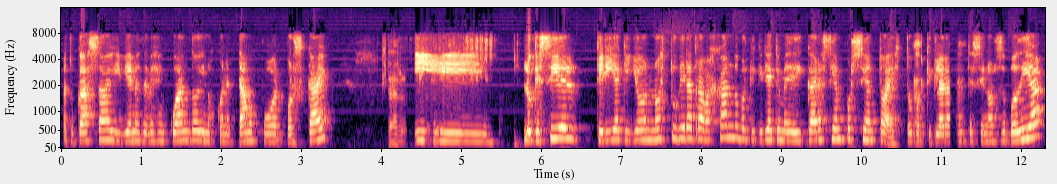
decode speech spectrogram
a tu casa y vienes de vez en cuando y nos conectamos por, por Skype. Claro. Y lo que sí él quería que yo no estuviera trabajando porque quería que me dedicara 100% a esto, porque claramente si no se podía.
